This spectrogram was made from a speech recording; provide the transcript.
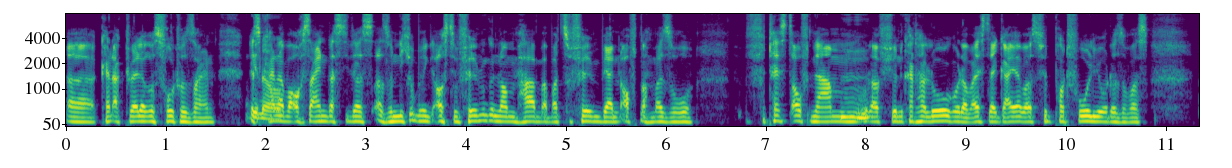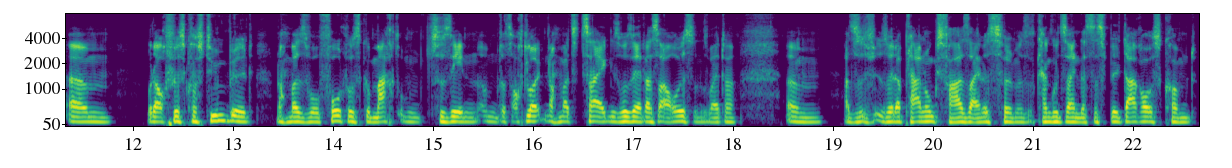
äh, kein aktuelleres Foto sein. Genau. Es kann aber auch sein, dass die das also nicht unbedingt aus dem Film genommen haben, aber zu Filmen werden oft noch mal so für Testaufnahmen mhm. oder für einen Katalog oder weiß der Geier was für ein Portfolio oder sowas ähm, oder auch fürs Kostümbild nochmal so Fotos gemacht, um zu sehen, um das auch Leuten nochmal zu zeigen, so sähe das aus und so weiter. Ähm, also so in der Planungsphase eines Filmes. Es kann gut sein, dass das Bild da rauskommt.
